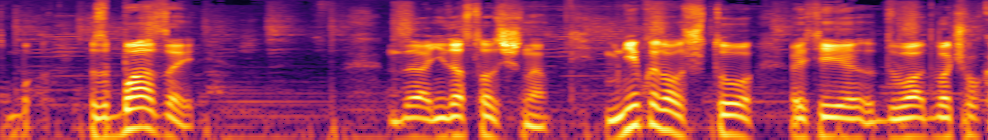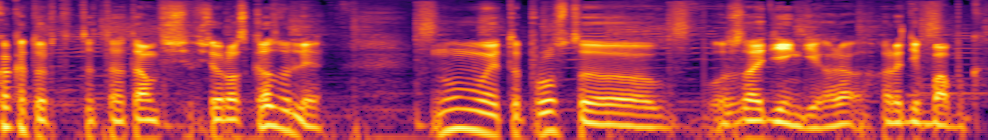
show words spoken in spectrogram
с, с ба- с базой. Да, недостаточно. Мне показалось, что эти два, два чувака, которые там все, рассказывали, ну, это просто за деньги, ра- ради бабок,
